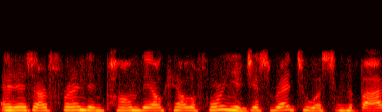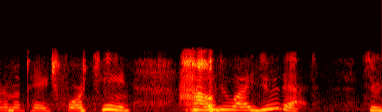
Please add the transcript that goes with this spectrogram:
And as our friend in Palmdale, California just read to us from the bottom of page 14, how do I do that? Through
